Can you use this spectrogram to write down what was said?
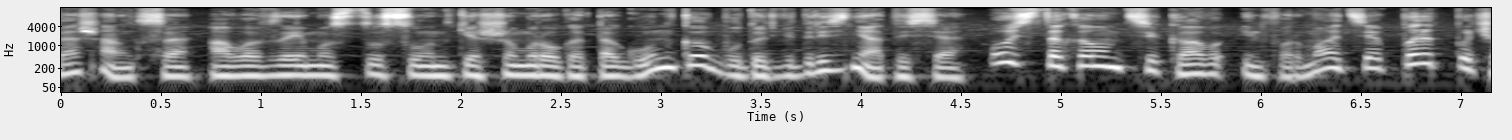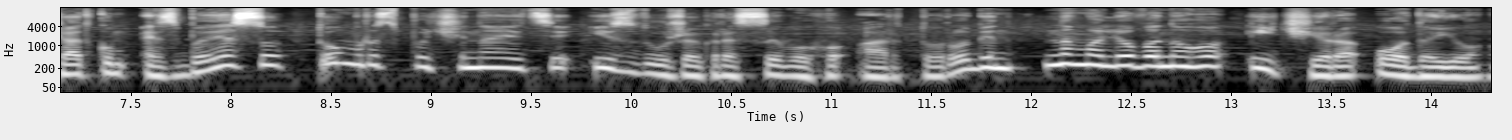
та Шанкса, але взаємостосунки Шамрока та Гунка будуть відрізнятися. Ось така вам цікава інформація перед початком СБСу. Том розпочинається із дуже красивого арту Робін, намальованого Ічіра Одою.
